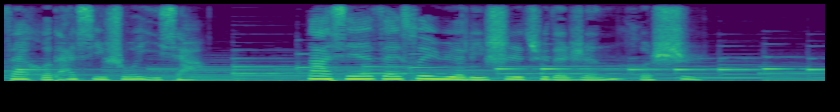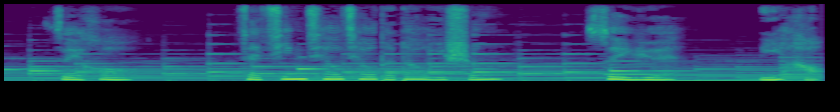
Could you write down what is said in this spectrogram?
再和他细说一下那些在岁月里逝去的人和事。最后，再轻悄悄地道一声：“岁月，你好。”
